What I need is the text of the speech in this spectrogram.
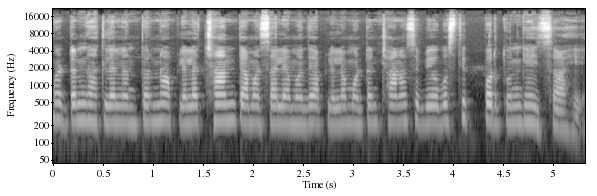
मटण घातल्यानंतर ना आपल्याला छान त्या मसाल्यामध्ये आपल्याला मटण छान असं व्यवस्थित परतून घ्यायचं आहे.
